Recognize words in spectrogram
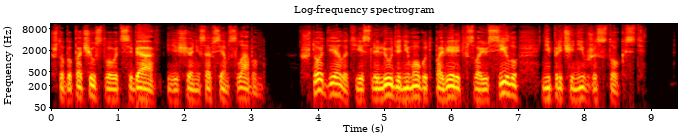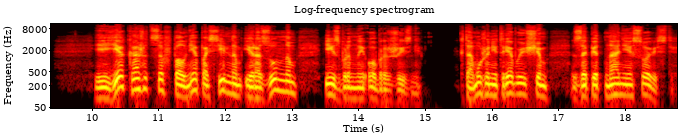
чтобы почувствовать себя еще не совсем слабым. Что делать, если люди не могут поверить в свою силу, не причинив жестокость? И Е кажется вполне посильным и разумным избранный образ жизни, к тому же не требующим запятнания совести.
